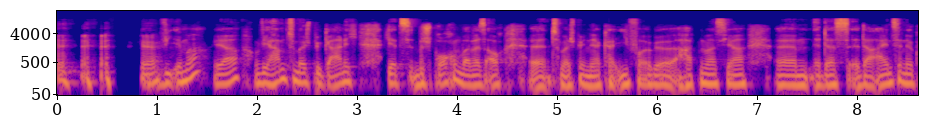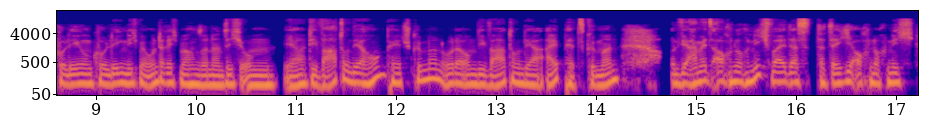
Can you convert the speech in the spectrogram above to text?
Ja. Wie immer, ja. Und wir haben zum Beispiel gar nicht jetzt besprochen, weil wir es auch äh, zum Beispiel in der KI-Folge hatten wir es ja, ähm, dass da einzelne Kolleginnen und Kollegen nicht mehr Unterricht machen, sondern sich um ja die Wartung der Homepage kümmern oder um die Wartung der iPads kümmern. Und wir haben jetzt auch noch nicht, weil das tatsächlich auch noch nicht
